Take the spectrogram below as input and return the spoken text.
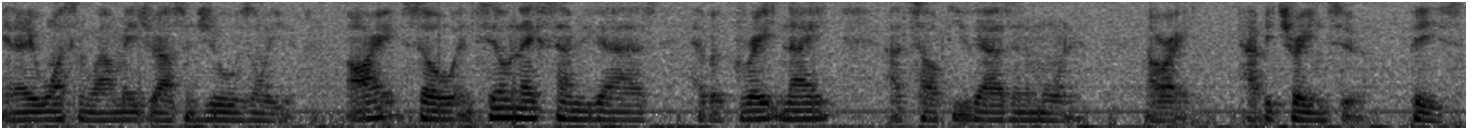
and every once in a while I may drop some jewels on you. All right, so until next time, you guys have a great night. I'll talk to you guys in the morning. All right, happy trading too. Peace.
